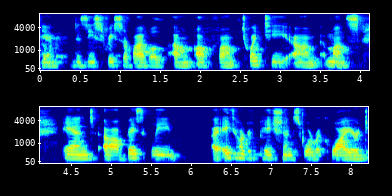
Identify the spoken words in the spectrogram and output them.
median disease free survival um, of um, 20 um, months. And uh, basically, 800 patients were required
